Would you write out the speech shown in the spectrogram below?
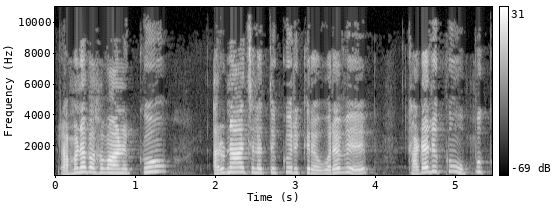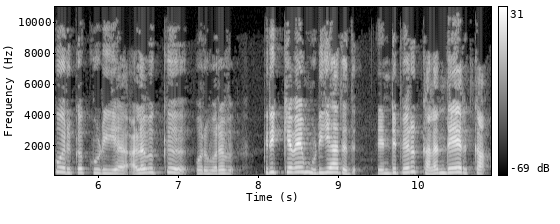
ரமண பகவானுக்கும் அருணாச்சலத்துக்கும் இருக்கிற உறவு கடலுக்கும் உப்புக்கும் இருக்கக்கூடிய அளவுக்கு ஒரு உறவு. பிரிக்கவே முடியாதது. ரெண்டு பேரும் கலந்தே இருக்கா.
